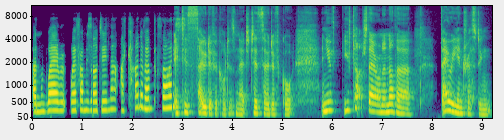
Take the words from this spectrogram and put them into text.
and where where families are doing that i kind of empathize It is so difficult, isn't it? It is so difficult. And you've you've touched there on another very interesting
